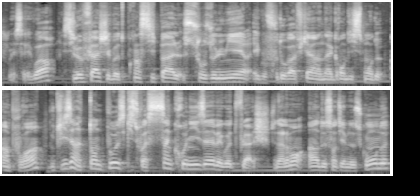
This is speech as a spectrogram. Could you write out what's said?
Je vous laisse aller voir. Si le flash est votre principale source de lumière et que vous photographiez un agrandissement de 1 pour 1, utilisez un temps de pause qui soit synchronisé avec votre flash. Généralement 1 2 centième de seconde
